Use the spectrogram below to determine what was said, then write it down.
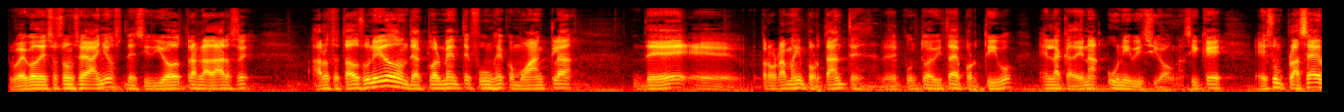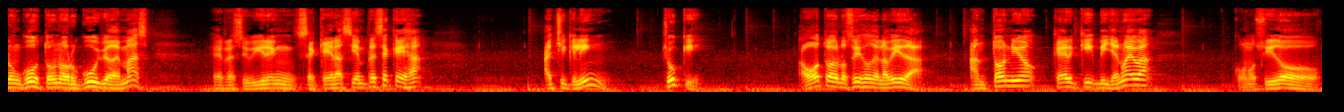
Luego de esos 11 años decidió trasladarse a los Estados Unidos, donde actualmente funge como ancla de eh, programas importantes desde el punto de vista deportivo en la cadena Univisión. Así que es un placer, un gusto, un orgullo además eh, recibir en Sequera Siempre Se Queja a Chiquilín, Chucky, a otro de los hijos de la vida, Antonio Kerky Villanueva, conocido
